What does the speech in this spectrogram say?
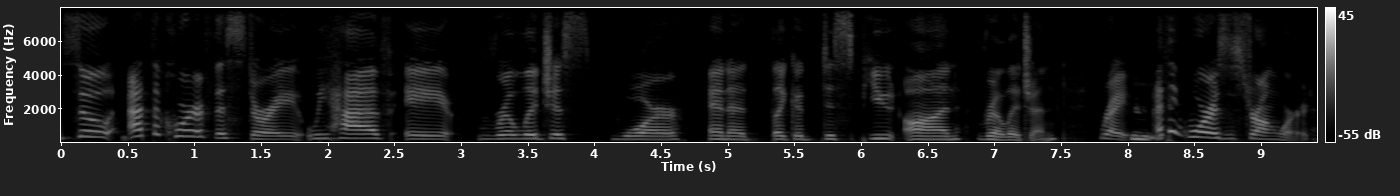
So, at the core of this story, we have a religious war and a like a dispute on religion. right Mhm. i think war is a strong word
